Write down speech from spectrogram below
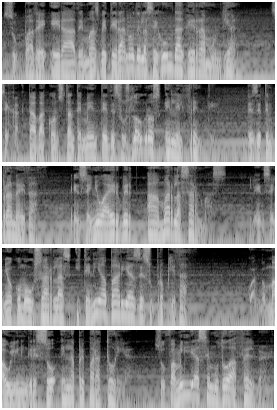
Su padre era además veterano de la Segunda Guerra Mundial. Se jactaba constantemente de sus logros en el frente. Desde temprana edad, enseñó a Herbert a amar las armas. Le enseñó cómo usarlas y tenía varias de su propiedad. Cuando Maulin ingresó en la preparatoria, su familia se mudó a Felbert,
